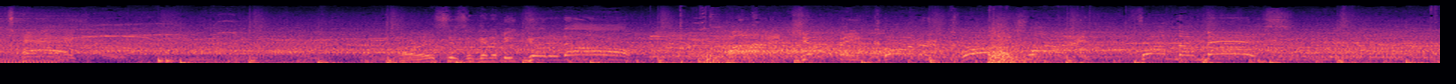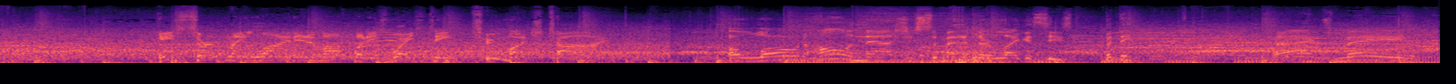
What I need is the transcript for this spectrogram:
The tag. Oh, this isn't going to be good at all. A jumping corner clothesline from The Miz. He's certainly lining him up, but he's wasting too much time. Alone, Hall and Nash have cemented their legacies, but they Tags made.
